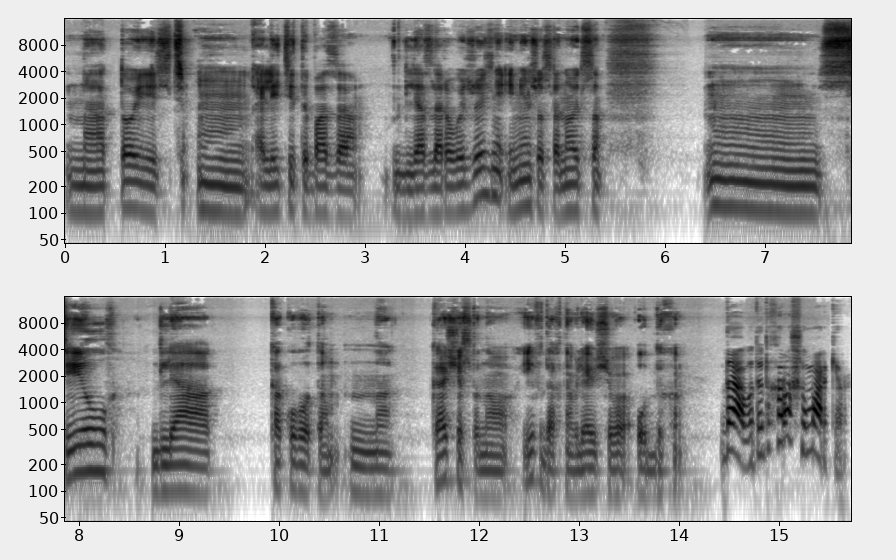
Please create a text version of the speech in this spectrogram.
То есть летит и база для здоровой жизни, и меньше становится сил для какого-то качественного и вдохновляющего отдыха. Да, вот это хороший маркер.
